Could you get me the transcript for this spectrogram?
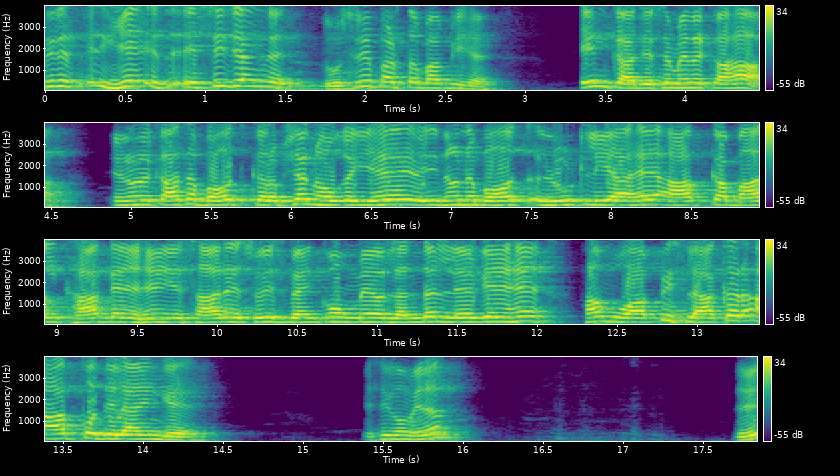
सिर्फ़ ये, इसी जंग में दूसरी मरतबा भी है। इनका, जैसे मैंने कहा, इन्होंने कहा था, बहुत करप्शन हो गई है, इन्होंने बहुत लूट लिया है, आपका माल खा गए हैं, ये सारे स्विस बैंकों में और लंदन ले गए हैं, हम वापस लाकर आपको दिलाएँगे। किसी को मिला? जी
